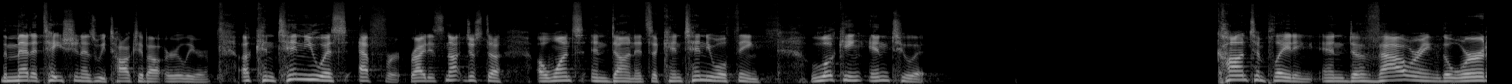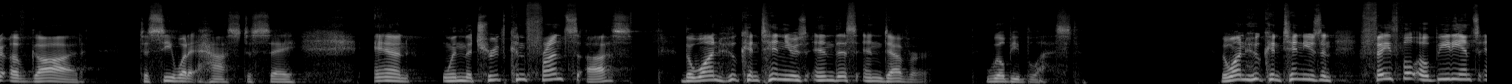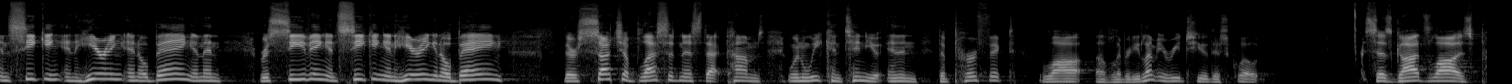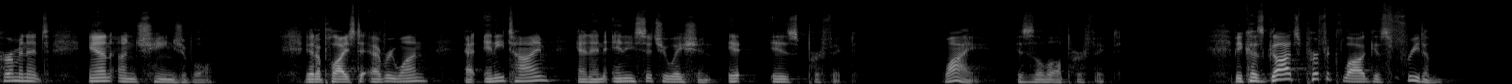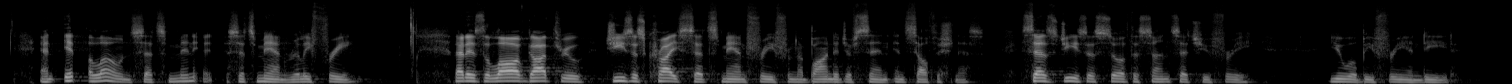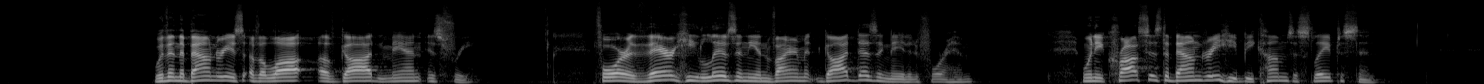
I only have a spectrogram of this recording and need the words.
The meditation, as we talked about earlier, a continuous effort, right? It's not just a, a once and done, it's a continual thing. Looking into it contemplating and devouring the Word of God to see what it has to say. And when the truth confronts us, the one who continues in this endeavor will be blessed. The one who continues in faithful obedience and seeking and hearing and obeying and then receiving and seeking and hearing and obeying, there's such a blessedness that comes when we continue in the perfect law of liberty. Let me read to you this quote. It says, God's law is permanent and unchangeable. It applies to everyone at any time and in any situation. It is perfect. Why is the law perfect? Because God's perfect law gives freedom, and it alone sets, sets man really free. That is, the law of God through Jesus Christ sets man free from the bondage of sin and selfishness. Says Jesus, so if the Son sets you free, you will be free indeed. Within the boundaries of the law of God, man is free. For there he lives in the environment God designated for him. When he crosses the boundary, he becomes a slave to sin.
